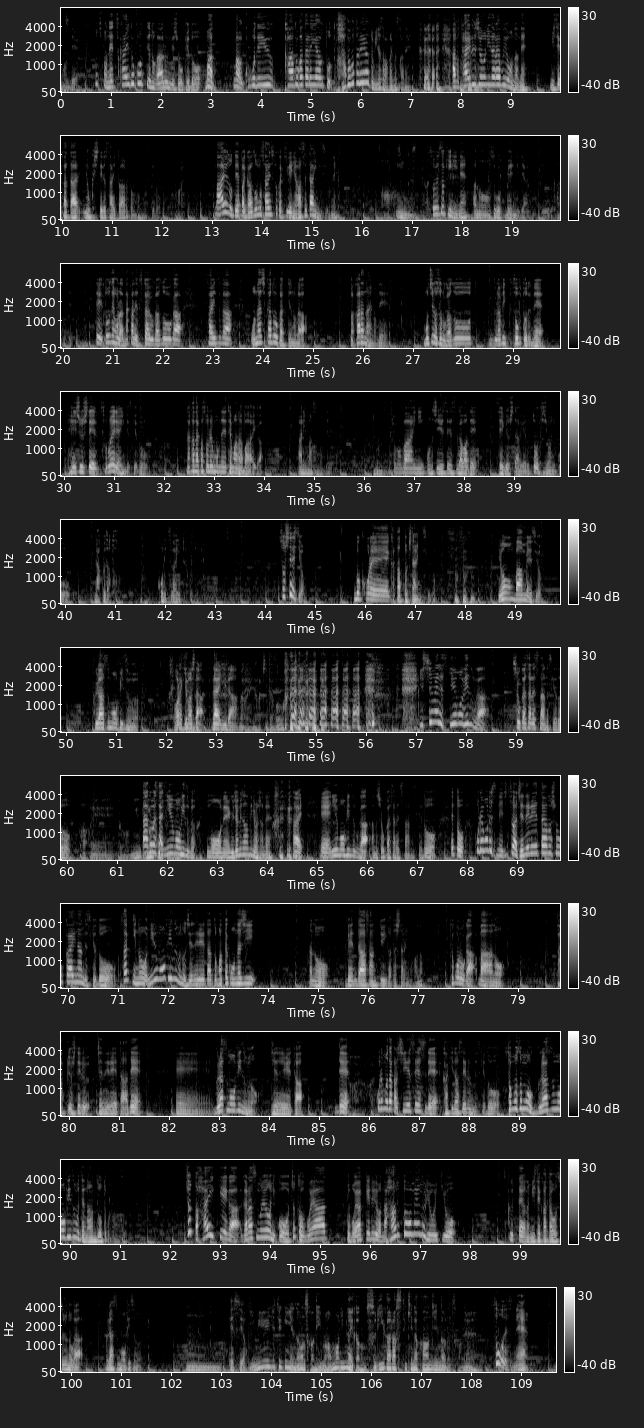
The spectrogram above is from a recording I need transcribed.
なので、もちろんね、使いどこっていうのがあるんでしょうけど、まあ、まあ、ここでいうカード型レイアウト、カード型レイアウト皆さん分かりますかね？あのタイル上に並ぶようなね、見せ方よくしてるサイトあると思うんですけど、はい、まあ、ああいうのってやっぱり画像のサイズとか綺麗に合わせたいんですよね。そうね、そういう時にねあの、すごく便利であるっていう感じですよね。で、当然ほら、中で使う画像が、サイズが同じかどうかっていうのがわからないので、もちろんその画像グラフィックソフトでね、編集して揃えりゃいいんですけど、なかなかそれもね、手間な場合がありますので、うん、その場合にこの CSS 側で制御してあげると非常にこう楽だと。効率がいいということで。そしてですよ、僕これ語っときたいんですけど、4番目ですよ。グラスモーフィズム。ほら来ました、第2弾。なんか聞いたぞ。1周目でスキューモーフィズムが紹介されてたんですけど、あ、えーと、ニュあごめんなさい、ニューモーフィズム、はい、もうね、ぐちゃぐちゃになってきましたね。はい、えー、ニューモーフィズムがあの紹介されてたんですけど、えっと、これもですね、実はジェネレーターの紹介なんですけど、さっきのニューモーフィズムのジェネレーターと全く同じ、あの、ベンダーさんっていう言い方したらいいのかな。ところが、まあ、あの、発表してるジェネレーターで、えー、グラスモーフィズムのジェネレーターで、はいこれもだから CSS で書き出せるんですけど、そもそもグラスモーフィズムって何ぞってことなんですよ。ちょっと背景がガラスのようにこう、ちょっとぼやっとぼやけるような半透明の領域を作ったような見せ方をするのがグラスモーフィズムうんですよ。イメージ的には何ですかね、今あんまり見ないかのすりガラス的な感じになるんですかね？そうですね。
